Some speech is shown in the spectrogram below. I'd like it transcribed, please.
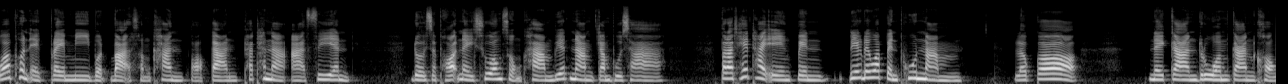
ว่าพลเอกเปรมมีบทบาทสำคัญต่อการพัฒนาอาเซียน โดยเฉพาะในช่วงสงครามเวียดนามกัมพูชา ประเทศไทยเองเป็นเรียกได้ว่าเป็นผู้นำแล้วก็ในการรวมกันของ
